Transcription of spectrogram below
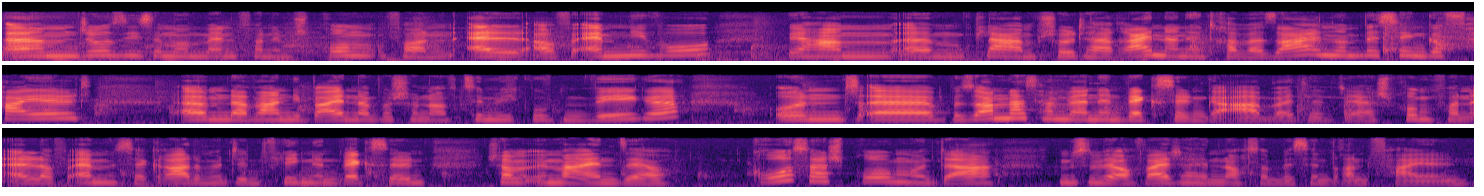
Ähm, Josie ist im Moment von dem Sprung von L auf M-Niveau. Wir haben ähm, klar am Schulter rein an den Traversalen so ein bisschen gefeilt. Ähm, da waren die beiden aber schon auf ziemlich gutem Wege. Und äh, besonders haben wir an den Wechseln gearbeitet. Der Sprung von L auf M ist ja gerade mit den fliegenden Wechseln schon immer ein sehr großer Sprung und da müssen wir auch weiterhin noch so ein bisschen dran feilen.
